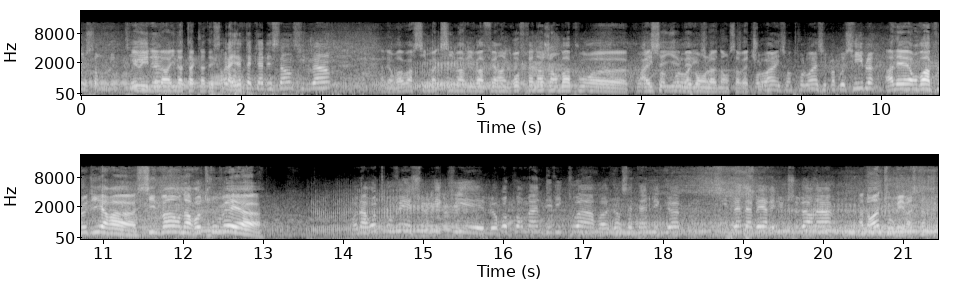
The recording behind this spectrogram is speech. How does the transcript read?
me semble-t-il. Oui, oui, il est là, il attaque la descente. Voilà, il attaque la descente, Sylvain. Allez, on va voir si Maxime arrive à faire un gros freinage en bas pour, euh, pour Ah, essayer. loin, Mais bon, là, non, ça va être chaud. loin, ils sont trop loin, c'est pas possible. Allez, on va applaudir euh, Sylvain. On a retrouvé. euh, On a retrouvé celui qui est le recordman des victoires dans cette MD Cup, Sylvain Dabert et Lux Bernard. Ah non, un tour, il reste un tour.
